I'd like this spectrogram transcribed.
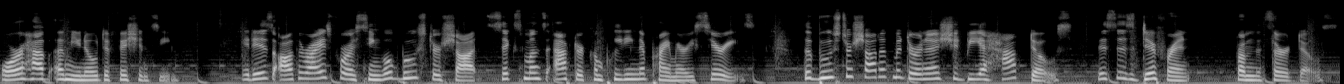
or have immunodeficiency. It is authorized for a single booster shot six months after completing the primary series. The booster shot of Moderna should be a half dose. This is different from the third dose.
